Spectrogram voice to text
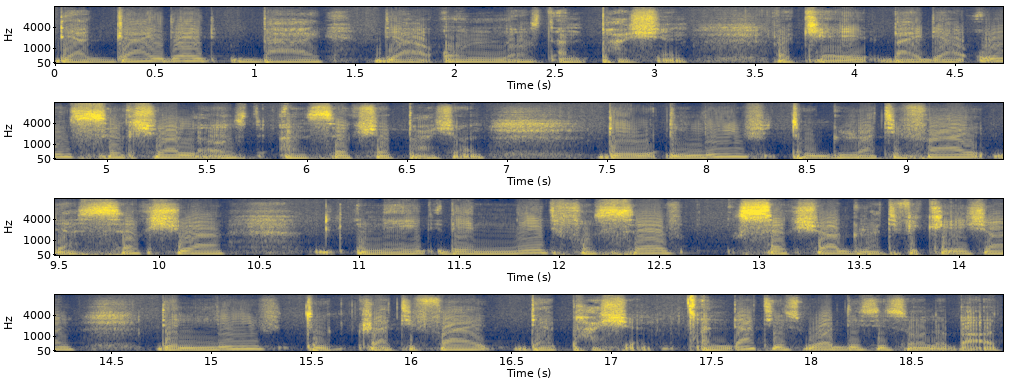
They are guided by their own lust and passion. Okay, by their own sexual lust and sexual passion. They live to gratify their sexual need. They need for self sexual gratification. They live to gratify their passion. And that is what this is all about.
